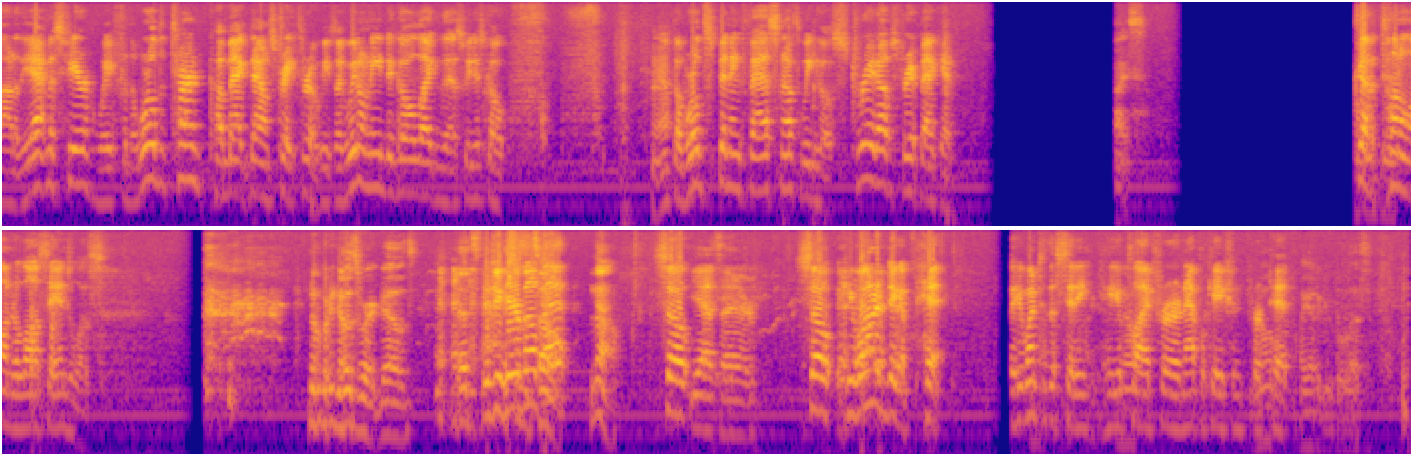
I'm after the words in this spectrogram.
out of the atmosphere, wait for the world to turn, come back down straight through. He's like, we don't need to go like this. We just go. Yeah. The world's spinning fast enough. We can go straight up, straight back in. Nice. He's got a tunnel under Los Angeles. Nobody knows where it goes. That's, Did you hear about that? No. So Yes, I heard. So he wanted to dig a pit. So he went to the city. He applied for an application for No, a pit. I gotta Google this.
